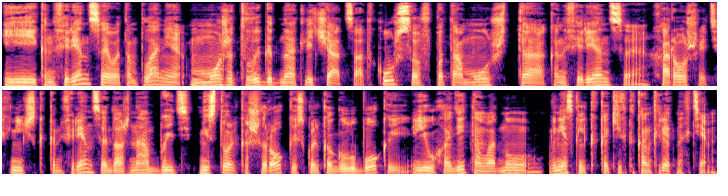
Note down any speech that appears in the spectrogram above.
И конференция в этом плане может выгодно отличаться от курсов, потому что конференция, хорошая техническая конференция должна быть не столько широкой, сколько глубокой и уходить там в одну, в несколько каких-то конкретных тем.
